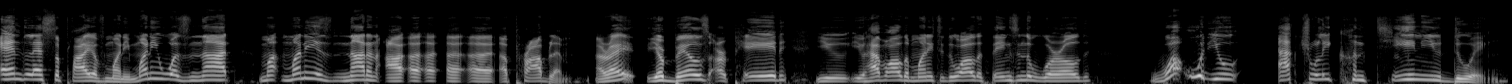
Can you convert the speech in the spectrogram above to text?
endless supply of money money was not money is not an a, a, a, a problem. All right, your bills are paid. You you have all the money to do all the things in the world. What would you actually continue doing?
